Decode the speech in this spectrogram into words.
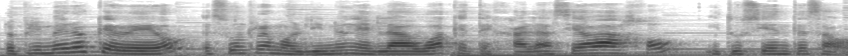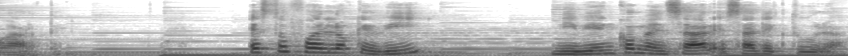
Lo primero que veo es un remolino en el agua que te jala hacia abajo y tú sientes ahogarte. Esto fue lo que vi ni bien comenzar esa lectura,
